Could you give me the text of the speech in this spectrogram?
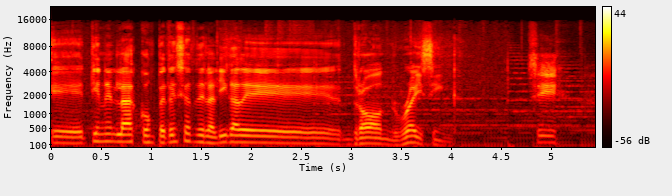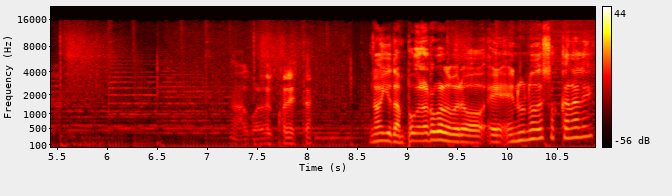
eh, tienen las competencias de la liga de Drone Racing. Sí. No me acuerdo cuál está. No, yo tampoco lo recuerdo, pero eh, en uno de esos canales,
